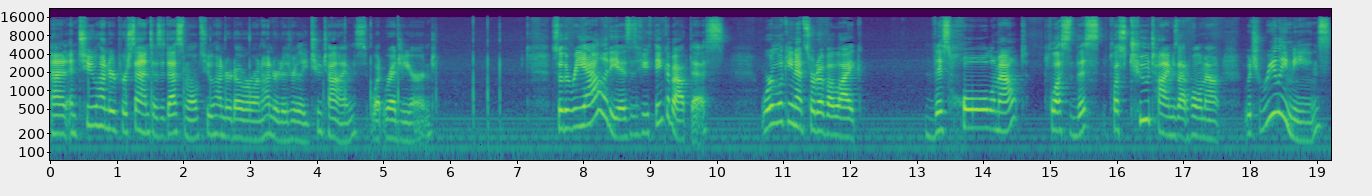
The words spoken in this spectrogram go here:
And, and 200% as a decimal, 200 over 100 is really two times what Reggie earned. So the reality is, is if you think about this, we're looking at sort of a like this whole amount plus this plus two times that whole amount, which really means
